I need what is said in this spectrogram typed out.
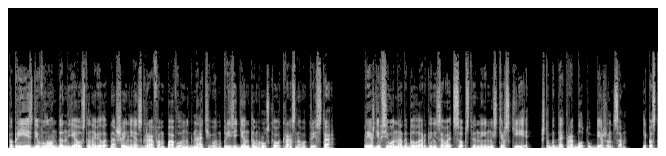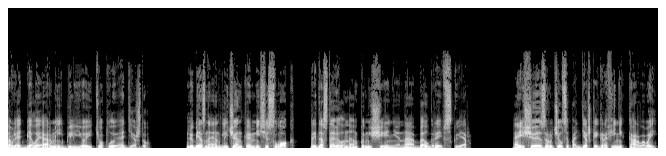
По приезде в Лондон я установил отношения с графом Павлом Игнатьевым, президентом Русского Красного Креста. Прежде всего надо было организовать собственные мастерские, чтобы дать работу беженцам и поставлять белой армии белье и теплую одежду. Любезная англичанка, миссис Лок, предоставила нам помещение на Белгрейв-сквер. А еще я заручился поддержкой графини Карловой,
